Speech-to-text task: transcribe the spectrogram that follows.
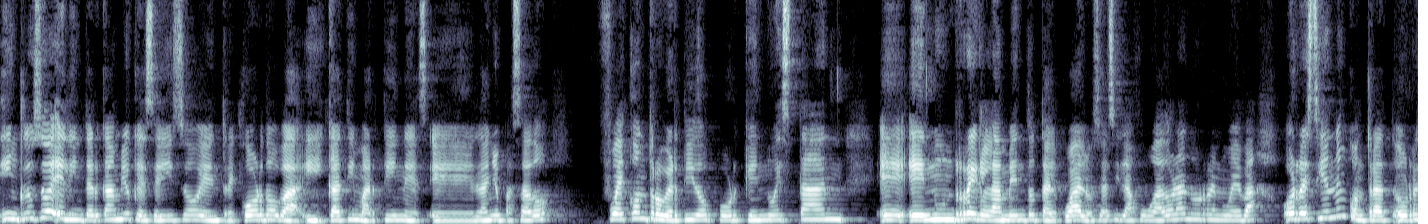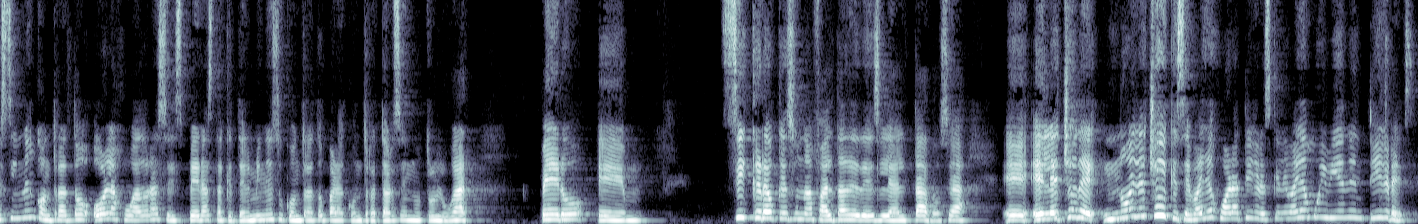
incluso el intercambio que se hizo entre Córdoba y Katy Martínez eh, el año pasado fue controvertido porque no están eh, en un reglamento tal cual. O sea, si la jugadora no renueva o rescinden contrato, o rescinden contrato o la jugadora se espera hasta que termine su contrato para contratarse en otro lugar. Pero em, sí creo que es una falta de deslealtad. O sea, eh, el hecho de, no el hecho de que se vaya a jugar a Tigres, que le vaya muy bien en Tigres.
